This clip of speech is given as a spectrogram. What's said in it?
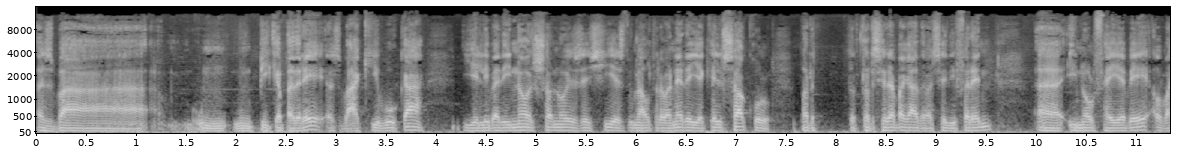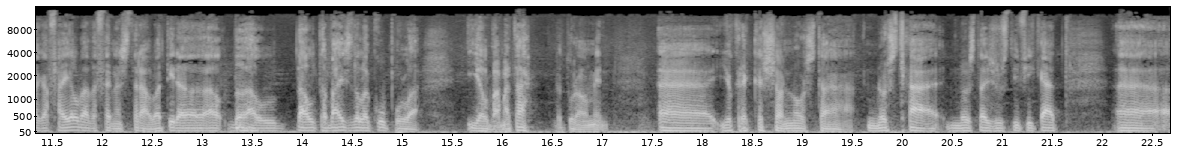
es va un, un picapedrer es va equivocar i ell li va dir no, això no és així, és d'una altra manera i aquell sòcol per la tercera vegada va ser diferent eh, i no el feia bé, el va agafar i el va defenestrar, el va tirar dalt- a baix de la cúpula i el va matar, naturalment. Eh, jo crec que això no està, no està, no està justificat. Eh,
